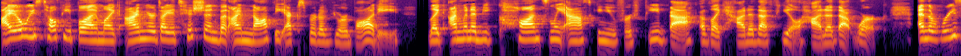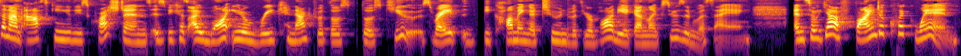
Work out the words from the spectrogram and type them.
I always tell people, I'm like, I'm your dietitian, but I'm not the expert of your body like i'm going to be constantly asking you for feedback of like how did that feel? How did that work? And the reason i'm asking you these questions is because i want you to reconnect with those those cues right? Becoming attuned with your body again like susan was saying. And so yeah find a quick win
